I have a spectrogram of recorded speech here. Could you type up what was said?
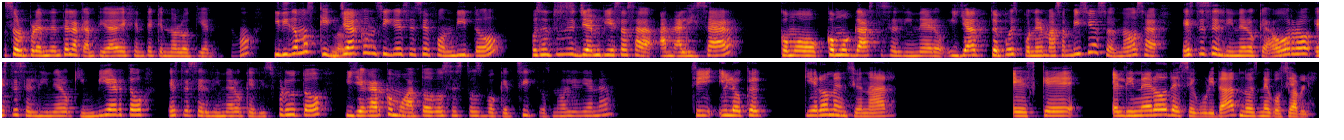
sorprendente la cantidad de gente que no lo tiene, ¿no? Y digamos que ya consigues ese fondito, pues entonces ya empiezas a analizar cómo, cómo gastas el dinero y ya te puedes poner más ambicioso, ¿no? O sea, este es el dinero que ahorro, este es el dinero que invierto, este es el dinero que disfruto y llegar como a todos estos boquetcitos, ¿no, Liliana? Sí, y lo que quiero mencionar es que el dinero de seguridad no es negociable.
